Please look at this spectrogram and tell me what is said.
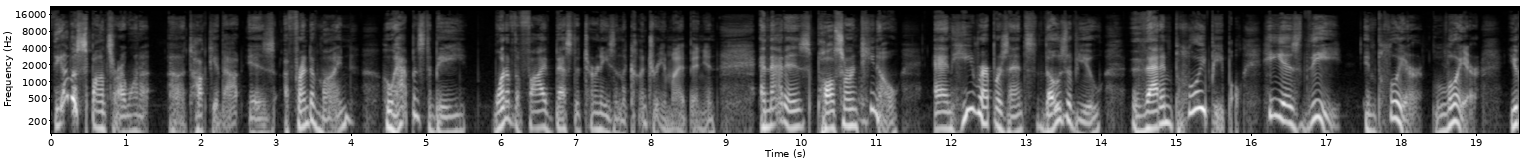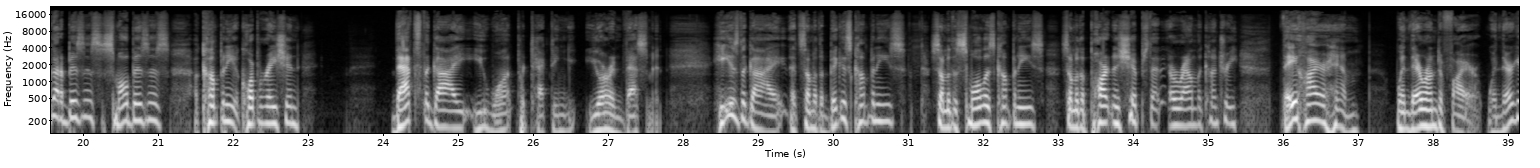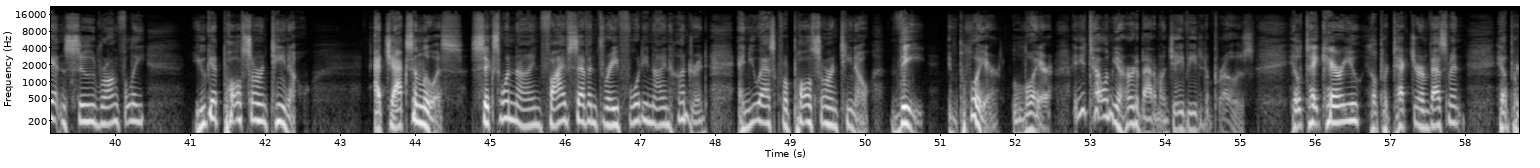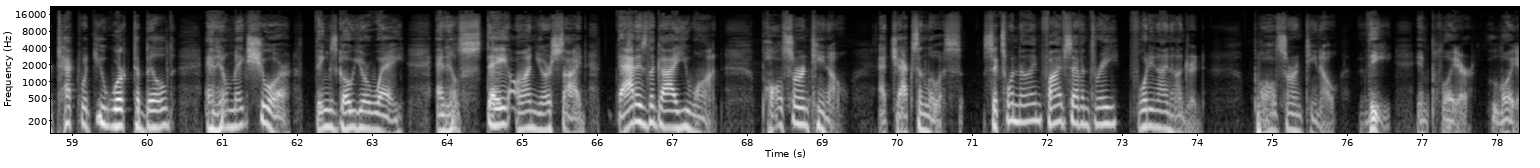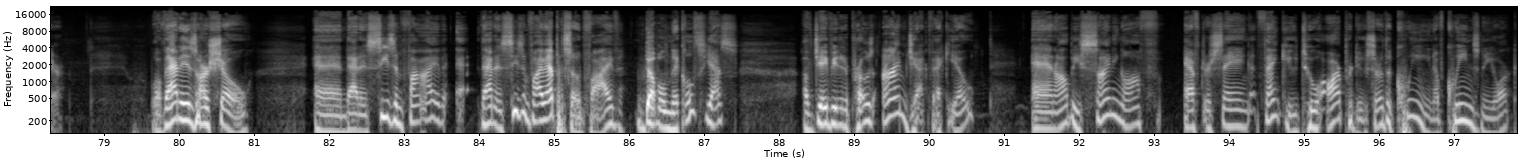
The other sponsor I want to uh, talk to you about is a friend of mine who happens to be one of the five best attorneys in the country, in my opinion, and that is Paul Sorrentino. And he represents those of you that employ people. He is the employer lawyer. You got a business, a small business, a company, a corporation, That's the guy you want protecting your investment. He is the guy that some of the biggest companies, some of the smallest companies, some of the partnerships that around the country, they hire him when they're under fire. When they're getting sued wrongfully, you get Paul Sorrentino at Jackson Lewis, 619 573 4900, and you ask for Paul Sorrentino, the employer lawyer, and you tell him you heard about him on JV to the pros. He'll take care of you, he'll protect your investment, he'll protect what you work to build, and he'll make sure things go your way, and he'll stay on your side. That is the guy you want. Paul Sorrentino at Jackson Lewis, 619 573 4900. Paul Sorrentino, the employer lawyer. Well, that is our show. And that is season five. That is season five, episode five, double nickels, yes, of JV to the Pros. I'm Jack Vecchio, and I'll be signing off after saying thank you to our producer, the Queen of Queens, New York,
